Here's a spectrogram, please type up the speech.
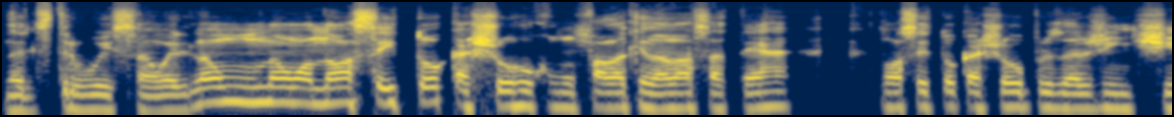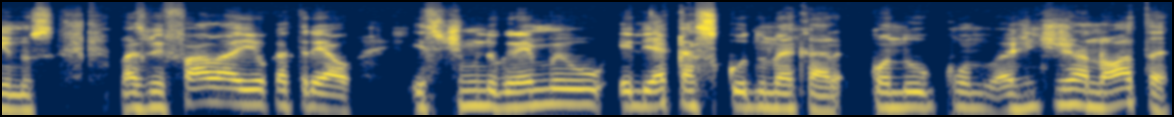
na distribuição. Ele não, não, não aceitou cachorro, como fala aqui na nossa terra, não aceitou cachorro para os argentinos. Mas me fala aí, o Catriel, esse time do Grêmio, ele é cascudo, né, cara? Quando, quando a gente já nota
